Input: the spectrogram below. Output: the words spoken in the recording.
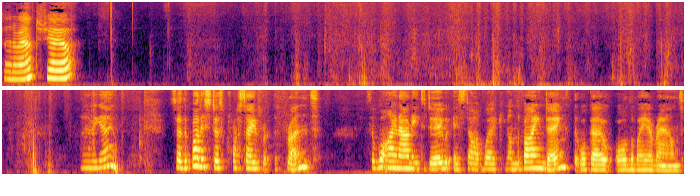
turn around to show you. There we go. So the bodice does cross over at the front. So what I now need to do is start working on the binding that will go all the way around.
